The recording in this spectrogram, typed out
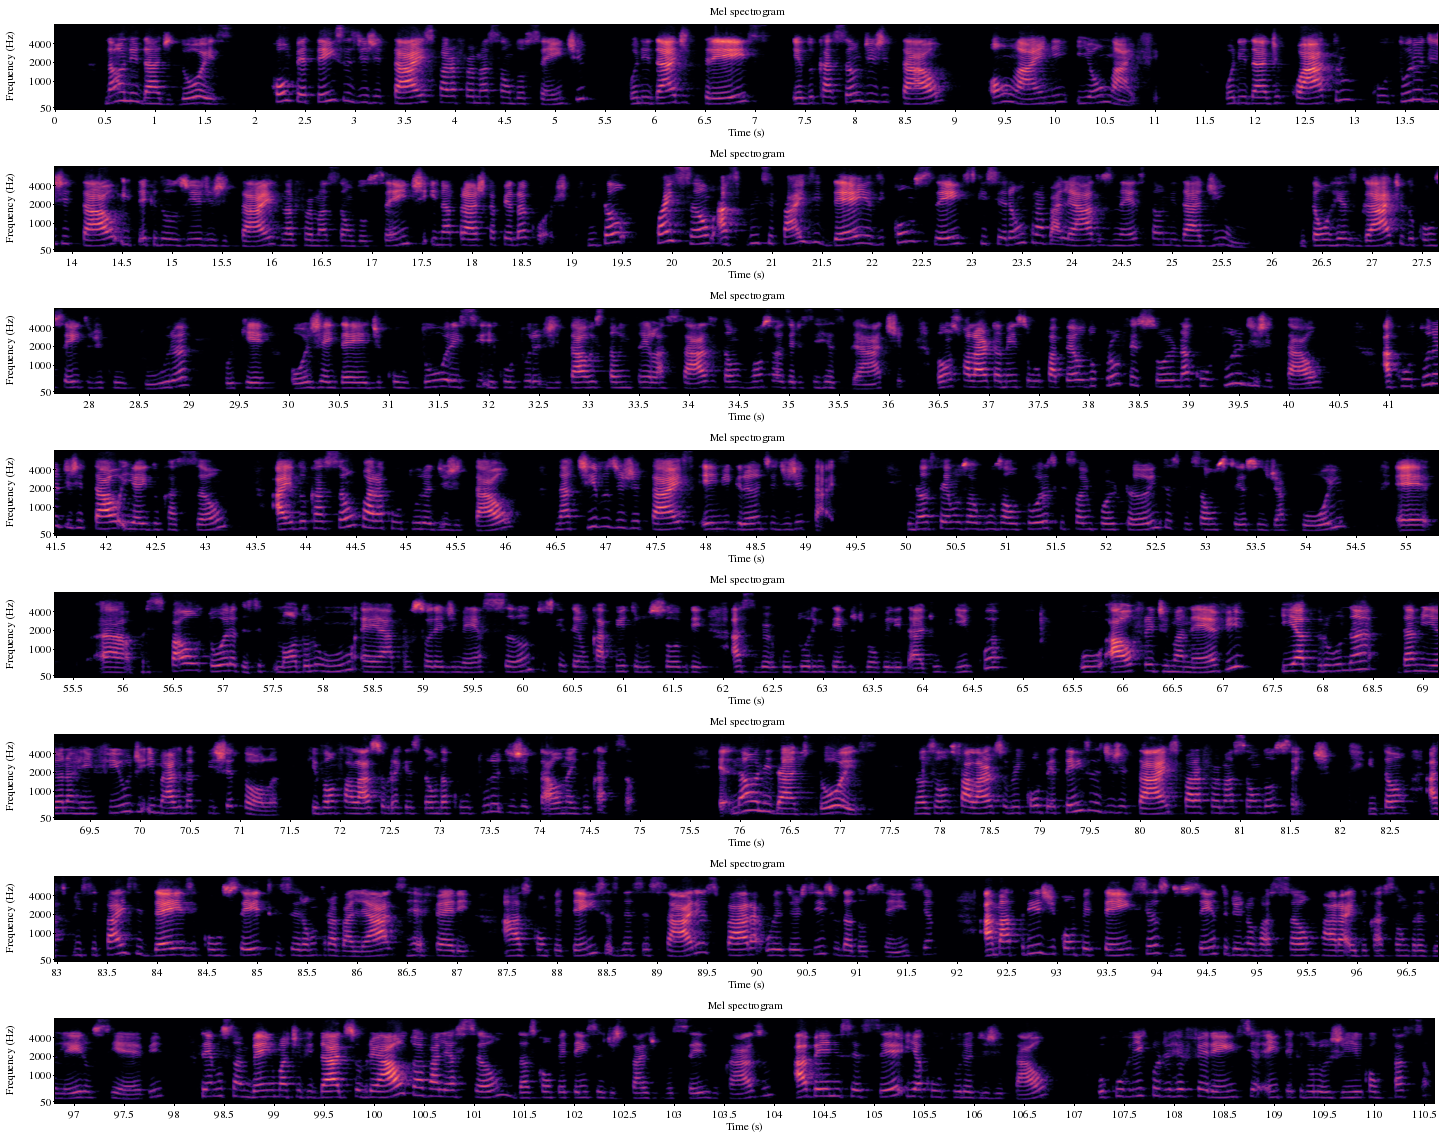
Na unidade 2, competências digitais para a formação docente. Unidade 3, educação digital, online e on-life. Unidade 4, cultura digital e tecnologias digitais na formação docente e na prática pedagógica. Então, quais são as principais ideias e conceitos que serão trabalhados nesta unidade 1? Então, o resgate do conceito de cultura, porque hoje a ideia de cultura e, cultura digital estão entrelaçadas, então vamos fazer esse resgate. Vamos falar também sobre o papel do professor na cultura digital, a cultura digital e a educação, a educação para a cultura digital, nativos digitais e imigrantes digitais. E nós temos alguns autores que são importantes, que são os textos de apoio, é, a principal autora desse módulo 1 é a professora Edmeia Santos, que tem um capítulo sobre a cibercultura em tempos de mobilidade ubíqua, o Alfred Maneve e a Bruna Damiana Renfield e Magda Pichetola, que vão falar sobre a questão da cultura digital na educação. É, na unidade 2, nós vamos falar sobre competências digitais para a formação docente. Então, as principais ideias e conceitos que serão trabalhados referem às competências necessárias para o exercício da docência, a matriz de competências do Centro de Inovação para a Educação Brasileira, o CIEB. Temos também uma atividade sobre a autoavaliação das competências digitais de vocês, no caso, a BNCC e a cultura digital, o currículo de referência em tecnologia e computação.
